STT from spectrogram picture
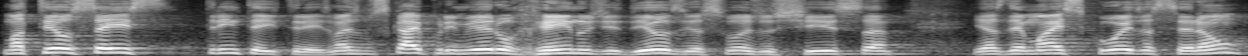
Mateus 6, 33. Mas buscai primeiro o reino de Deus e a sua justiça, e as demais coisas serão.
